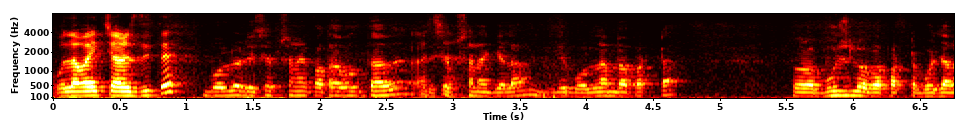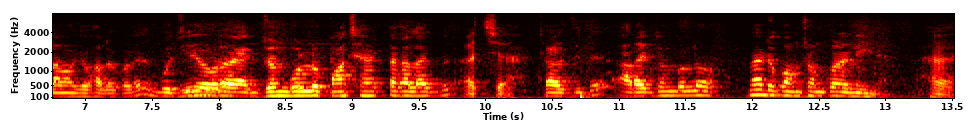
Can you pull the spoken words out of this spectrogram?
ওলা বাইক চার্জ দিতে? বলল রিসেপশনে কথা বলতে হবে। আচ্ছা। রিসেপশনে গেলাম গিয়ে বললাম ব্যাপারটা। তো ওরা বুঝলো ব্যাপারটা বোঝাল আমাকে ভালো করে। বুঝিয়ে ওরা একজন বলল পাঁচ হাজার টাকা লাগবে। আচ্ছা। চার্জ দিতে। আর একজন বলল না একটু কম সম করে নিই না। হ্যাঁ।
